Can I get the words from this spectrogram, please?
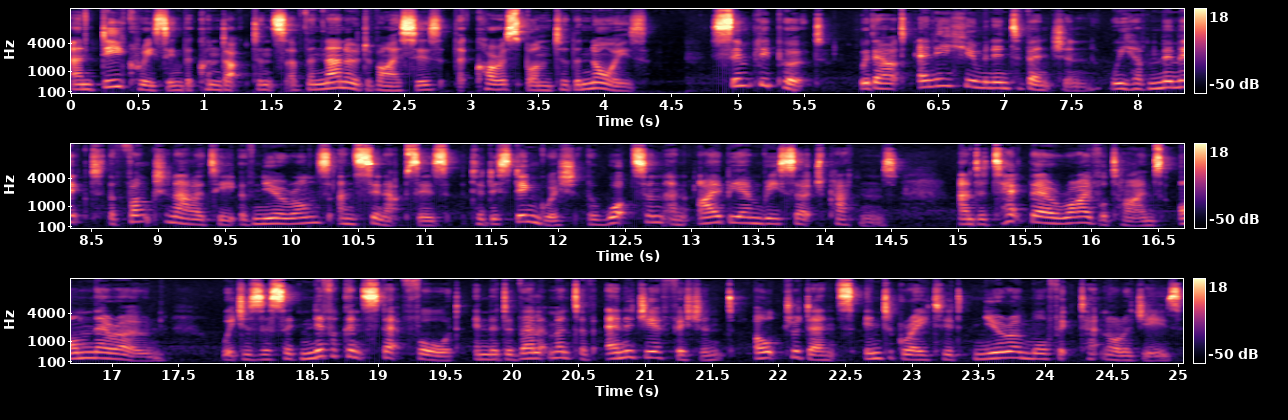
and decreasing the conductance of the nanodevices that correspond to the noise. Simply put, without any human intervention, we have mimicked the functionality of neurons and synapses to distinguish the Watson and IBM research patterns and detect their arrival times on their own which is a significant step forward in the development of energy efficient, ultra dense integrated neuromorphic technologies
